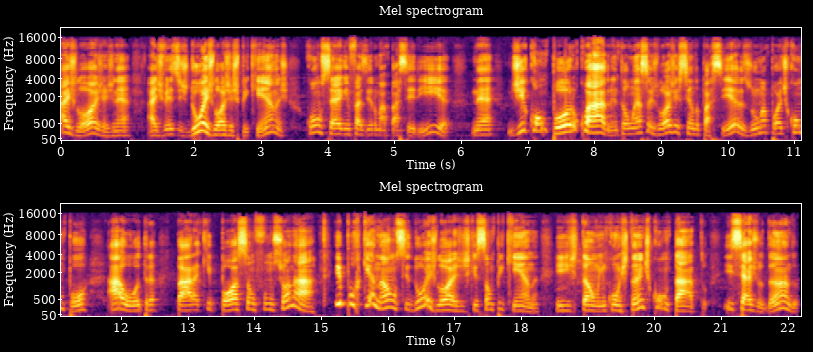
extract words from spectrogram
as lojas, né, às vezes duas lojas pequenas conseguem fazer uma parceria, né, de compor o quadro. Então essas lojas sendo parceiras, uma pode compor a outra para que possam funcionar. E por que não, se duas lojas que são pequenas e estão em constante contato e se ajudando,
